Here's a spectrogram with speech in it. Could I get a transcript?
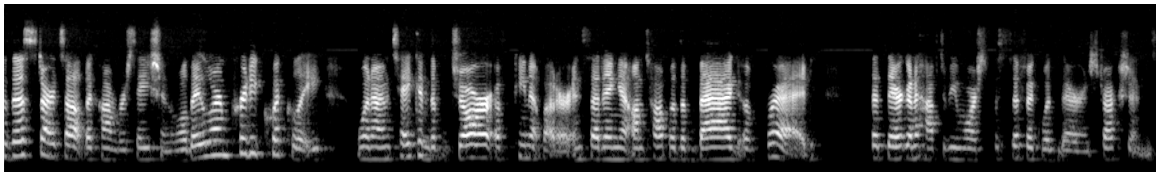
So this starts out the conversation. Well, they learn pretty quickly when I'm taking the jar of peanut butter and setting it on top of the bag of bread that they're going to have to be more specific with their instructions.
